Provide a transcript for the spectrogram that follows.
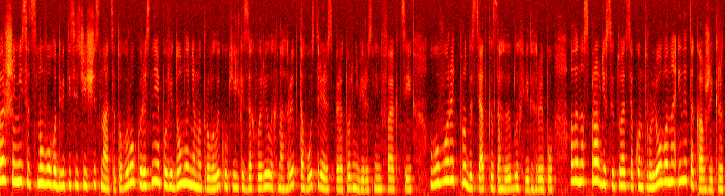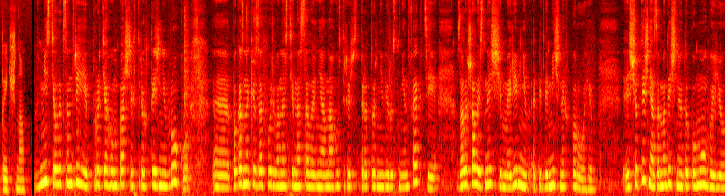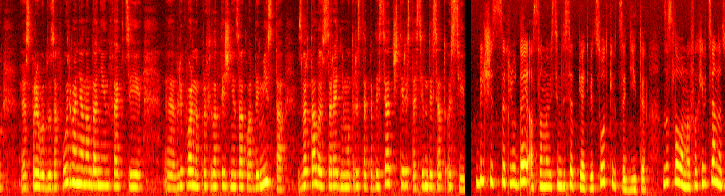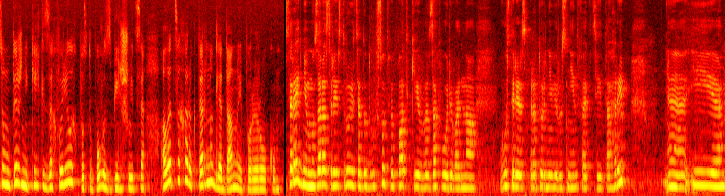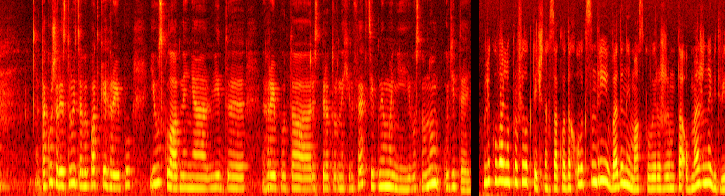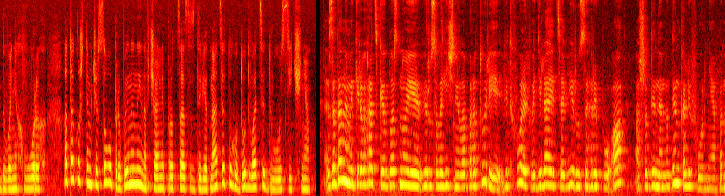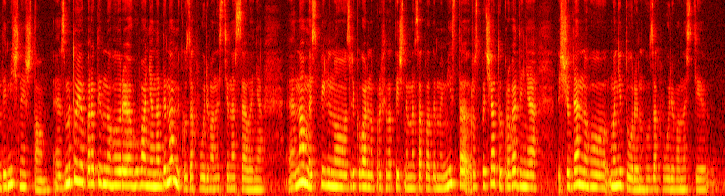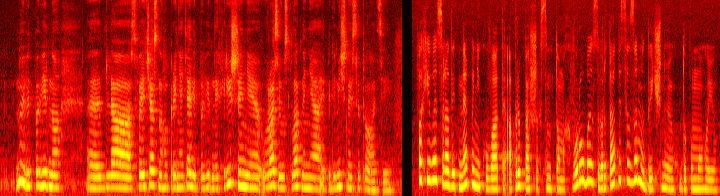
Перший місяць нового 2016 року рясніє повідомленнями про велику кількість захворілих на грип та гострі респіраторні вірусні інфекції. Говорять про десятки загиблих від грипу. Але насправді ситуація контрольована і не така вже й критична. В місті Олександрії протягом перших трьох тижнів року е, показники захворюваності населення на гострі респіраторні вірусні інфекції залишались нижчими рівнів епідемічних порогів. Е, Щотижня за медичною допомогою з приводу захворювання на дані інфекції е, в лікувально-профілактичні заклади міста зверталось в середньому 350-470 осіб. Більшість цих людей, а саме 85% – це діти. За словами фахівця, на цьому тижні кількість захворілих поступово збільшується, але це характерно для даної пори року. В середньому зараз реєструється до 200 випадків захворювань на гострі респіраторні вірусні інфекції та грип. Е, І також реєструються випадки грипу і ускладнення від е, грипу та респіраторних інфекцій, пневмонії, в основному у дітей. В лікувально-профілактичних закладах Олександрії введений масковий режим та обмежене відвідування хворих, а також тимчасово припинений навчальний процес з 19 до 22 січня. За даними Кіровоградської обласної вірусологічної лабораторії, від хворих виділяється вірус грипу А H1N1 Каліфорнія, пандемічний штам. Е, З метою оперативного реагування на динаміку захворюваності населення е, нами спільно з лікувально-профілактичними закладами міста розпочато проведення щоденного моніторингу захворюваності. Ну і відповідно е, для своєчасного прийняття відповідних рішень у разі ускладнення епідемічної ситуації. Фахівець радить не панікувати, а при перших симптомах хвороби звертатися за медичною допомогою.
